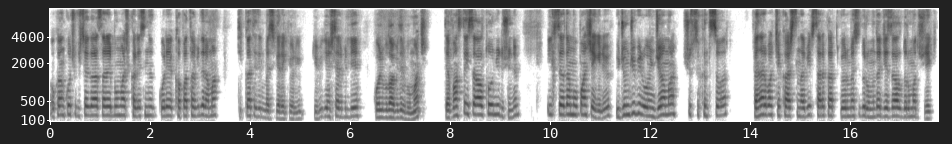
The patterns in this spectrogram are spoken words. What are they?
Okan Koçuk ise Galatasaray bu maç kalesini gole kapatabilir ama dikkat edilmesi gerekiyor gibi. Gençler Birliği gol bulabilir bu maç. Defansta ise 6 oyuncu düşündüm. İlk sırada Mupanşa geliyor. Hücumcu bir oyuncu ama şu sıkıntısı var. Fenerbahçe karşısında bir sarı kart görmesi durumunda cezalı duruma düşecek.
